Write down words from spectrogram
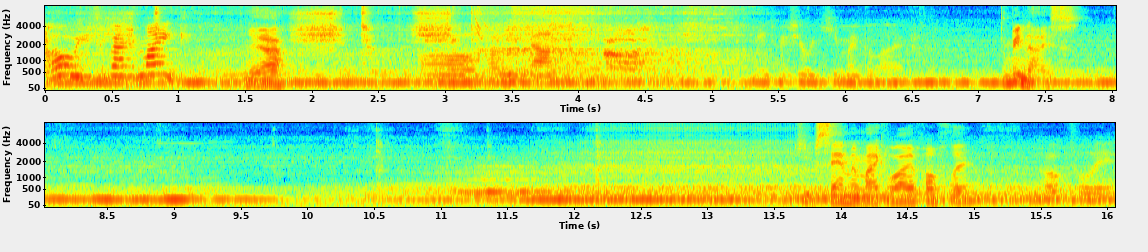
Oh, we get back to Mike. Yeah. Shit. Oh, how do we not? We need to make sure we keep Mike alive. It'd be nice. Keep Sam and Mike alive, hopefully. Hopefully.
